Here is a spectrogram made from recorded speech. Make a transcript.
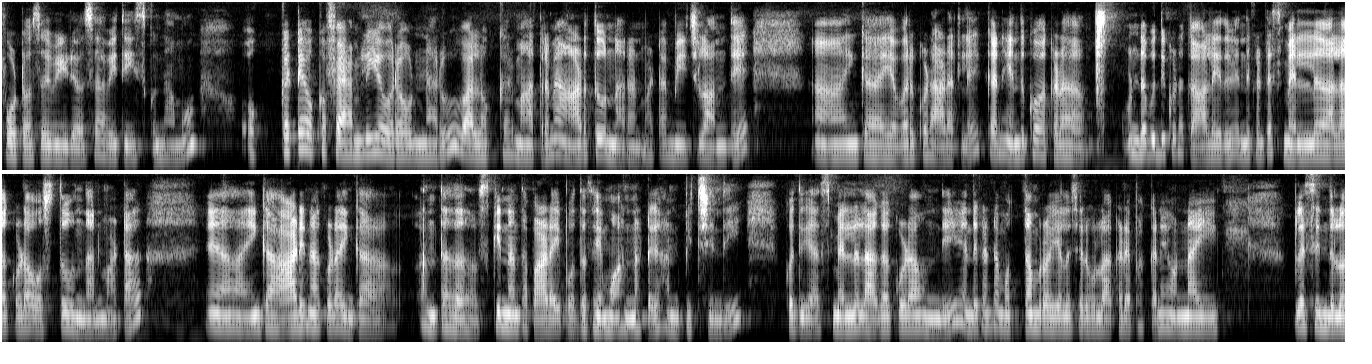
ఫొటోస్ వీడియోస్ అవి తీసుకున్నాము. ఒక్కటే ఒక ఫ్యామిలీ ఎవరో ఉన్నారు వాళ్ళు ఒక్కరు మాత్రమే ఆడుతూ ఉన్నారనమాట బీచ్లో అంతే. ఇంకా ఎవరు కూడా ఆడట్లే కానీ ఎందుకో అక్కడ ఉండబుద్ధి కూడా కాలేదు ఎందుకంటే స్మెల్ అలా కూడా వస్తూ ఉందన్నమాట. ఇంకా ఆడినా కూడా ఇంకా అంత స్కిన్ అంతా పాడైపోతుందేమో అన్నట్టుగా అనిపించింది. కొద్దిగా స్మెల్ లాగా కూడా ఉంది. ఎందుకంటే మొత్తం రొయ్యల చెరువులు అక్కడే పక్కనే ఉన్నాయి. ప్లస్ ఇందులో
